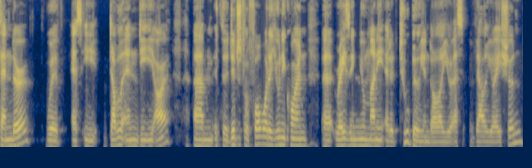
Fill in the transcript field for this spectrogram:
Sennder with S E N D E R. Um, it's a digital forwarder unicorn uh, raising new money at a $2 billion US valuation.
